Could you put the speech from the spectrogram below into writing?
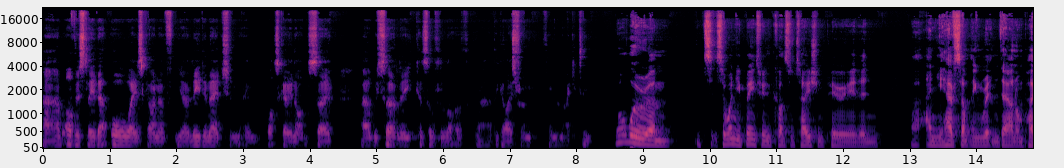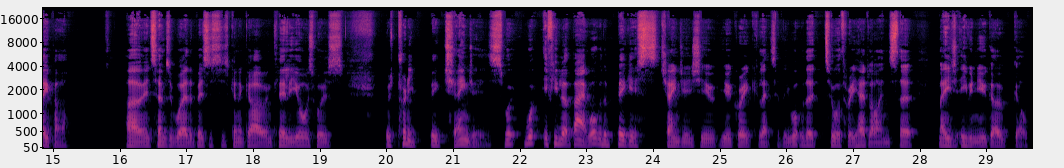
Uh, obviously, they're always kind of you know leading edge in, in what's going on. So uh, we certainly consulted a lot of uh, the guys from from the Nike team. What were um, so when you've been through the consultation period and uh, and you have something written down on paper uh, in terms of where the business is going to go, and clearly yours was was pretty big changes. What, what, if you look back, what were the biggest changes you you agreed collectively? What were the two or three headlines that made even you go gulp?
